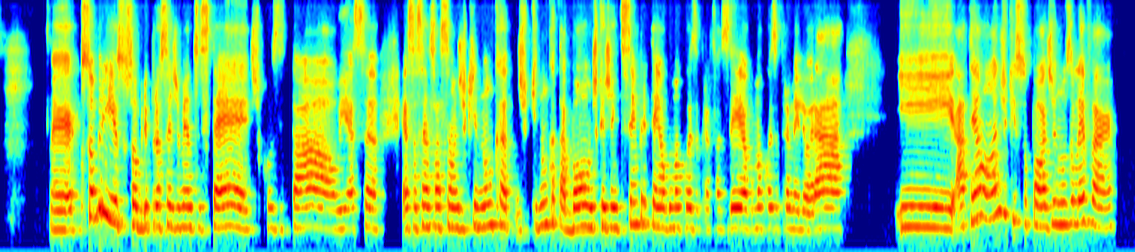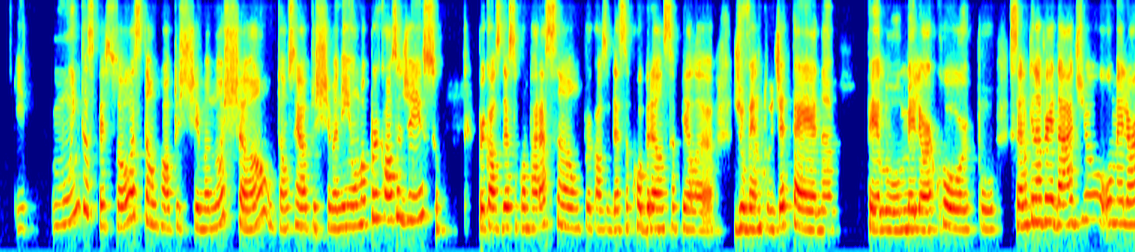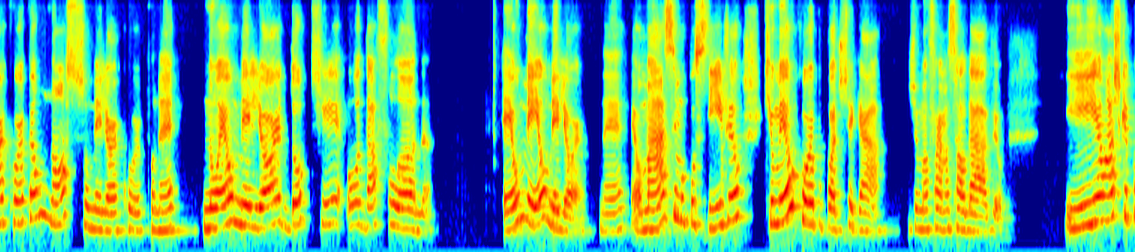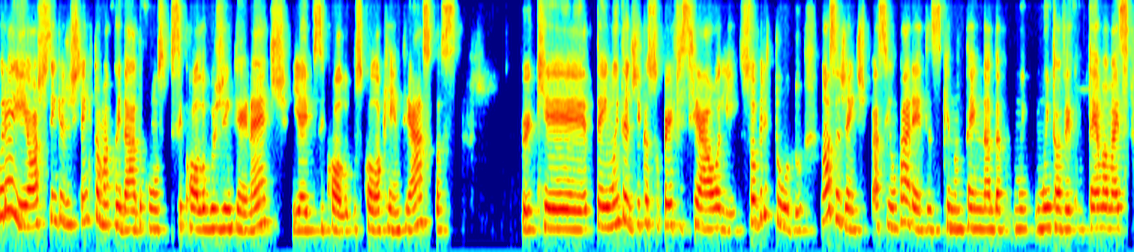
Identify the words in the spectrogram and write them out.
É, sobre isso, sobre procedimentos estéticos e tal, e essa, essa sensação de que nunca de que nunca tá bom, de que a gente sempre tem alguma coisa para fazer, alguma coisa para melhorar, e até onde que isso pode nos levar. E muitas pessoas estão com autoestima no chão, estão sem autoestima nenhuma por causa disso, por causa dessa comparação, por causa dessa cobrança pela juventude eterna, pelo melhor corpo, sendo que na verdade o, o melhor corpo é o nosso melhor corpo, né? Não é o melhor do que o da fulana. É o meu melhor, né? É o máximo possível que o meu corpo pode chegar de uma forma saudável. E eu acho que é por aí. Eu acho sim que a gente tem que tomar cuidado com os psicólogos de internet, e aí psicólogos coloquei entre aspas, porque tem muita dica superficial ali, sobre tudo. Nossa, gente, assim, um parênteses que não tem nada muito a ver com o tema, mas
